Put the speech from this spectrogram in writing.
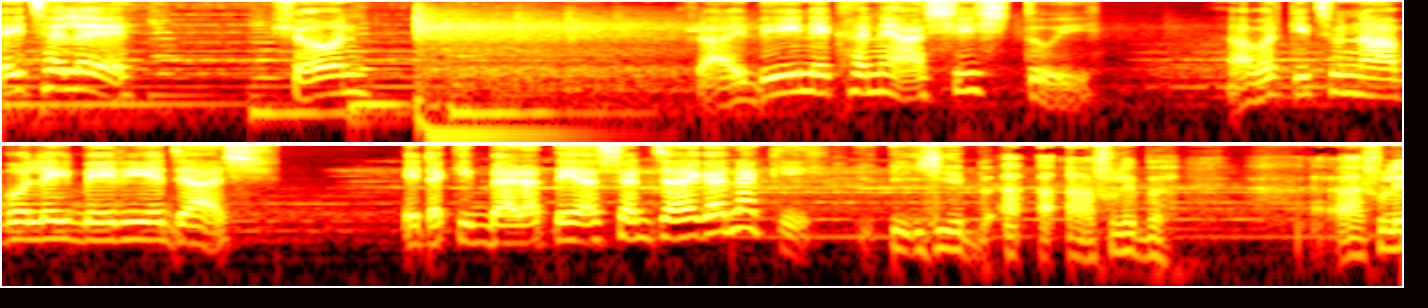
এই ছেলে শোন প্রায় দিন এখানে আসিস তুই। আবার কিছু না বলেই বেরিয়ে যাস। এটা কি বেড়াতে আসার জায়গা নাকি? ইয়ে আসলে আসলে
